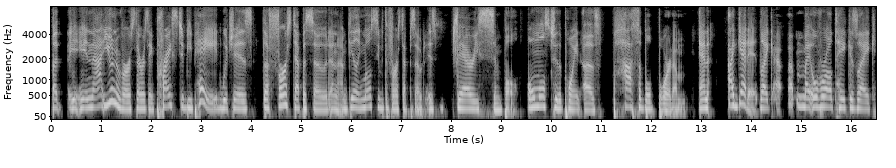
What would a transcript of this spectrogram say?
But in that universe, there is a price to be paid, which is the first episode, and I'm dealing mostly with the first episode, is very simple, almost to the point of possible boredom. And I get it. Like, uh, uh my overall take is like,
